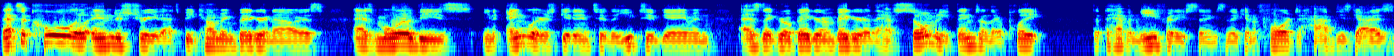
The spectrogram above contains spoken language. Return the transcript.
that's a cool little industry that's becoming bigger now. Is as more of these you know, anglers get into the YouTube game, and as they grow bigger and bigger, and they have so many things on their plate that they have a need for these things, and they can afford to have these guys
